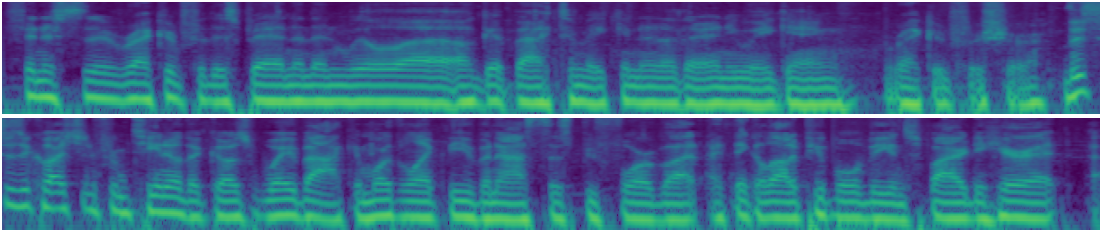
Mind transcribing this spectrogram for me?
finish the record for this band, and then we'll uh, I'll get back to making another Anyway Gang record for sure. This is a question from Tino that goes way back, and more than likely you've been asked this before, but I think a lot of people will be inspired to hear it uh,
